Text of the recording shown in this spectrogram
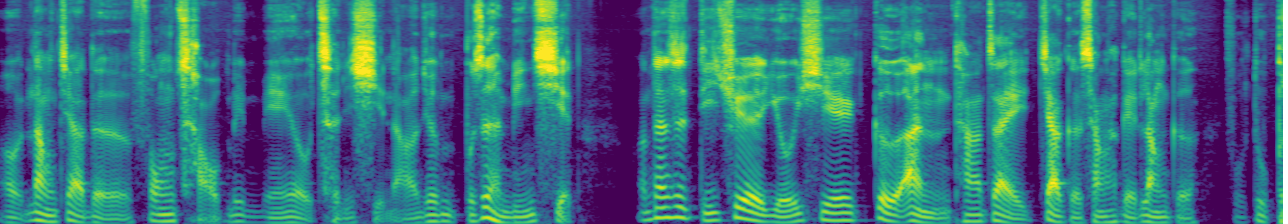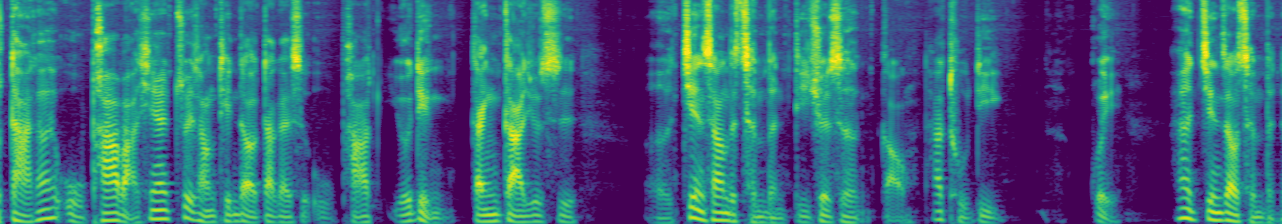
哦让价的风潮并没有成型啊，就不是很明显啊。但是的确有一些个案，它在价格上它可以让个幅度不大，它五趴吧。现在最常听到大概是五趴，有点尴尬，就是呃，建商的成本的确是很高，它土地贵，它的建造成本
